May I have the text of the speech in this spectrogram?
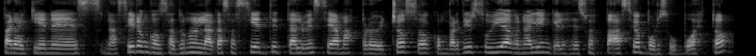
Para quienes nacieron con Saturno en la casa 7, tal vez sea más provechoso compartir su vida con alguien que les dé su espacio, por supuesto,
